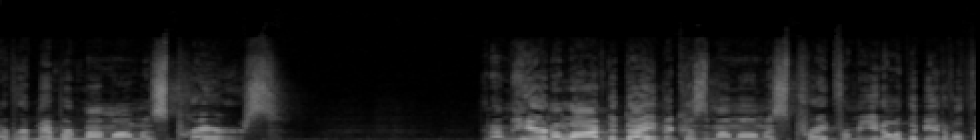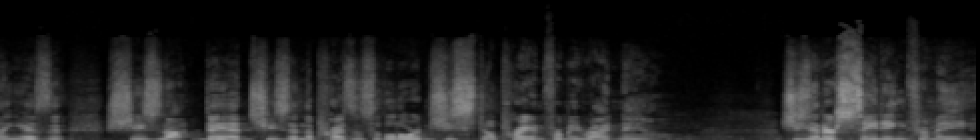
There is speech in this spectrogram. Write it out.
I've remembered my mama's prayers. And I'm here and alive today because my mom has prayed for me. You know what the beautiful thing is? That she's not dead. She's in the presence of the Lord and she's still praying for me right now. She's interceding for me.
